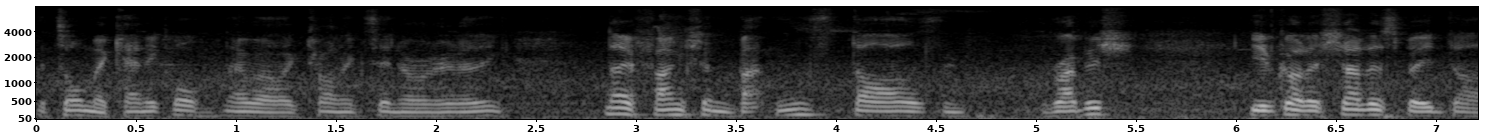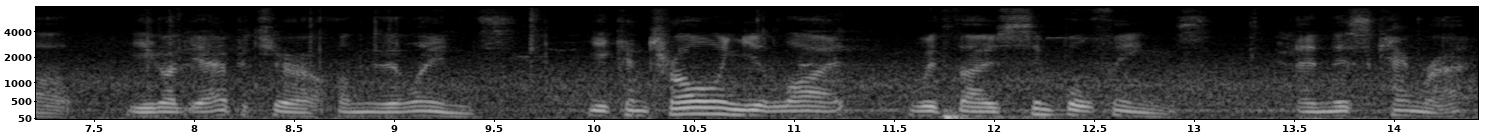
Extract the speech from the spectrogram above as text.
it's all mechanical no electronics in or anything. No function buttons dials and rubbish. You've got a shutter speed dial. You've got your aperture on the lens. You're controlling your light with those simple things. And this camera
